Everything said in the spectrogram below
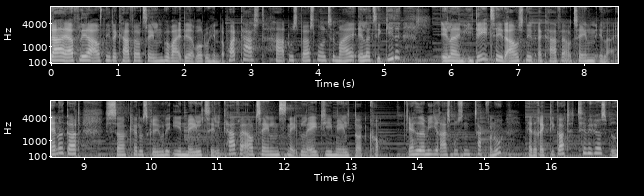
Der er flere afsnit af Kaffeaftalen på vej der, hvor du henter podcast. Har du spørgsmål til mig eller til Gitte, eller en idé til et afsnit af Kaffeaftalen eller andet godt, så kan du skrive det i en mail til kaffeaftalen Jeg hedder Mie Rasmussen. Tak for nu. Ha' det rigtig godt, til vi høres ved.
